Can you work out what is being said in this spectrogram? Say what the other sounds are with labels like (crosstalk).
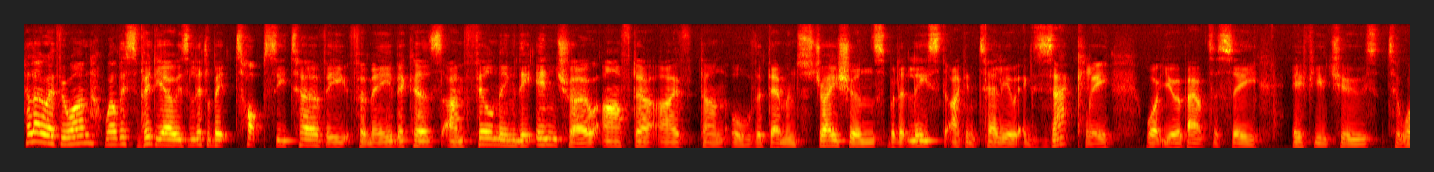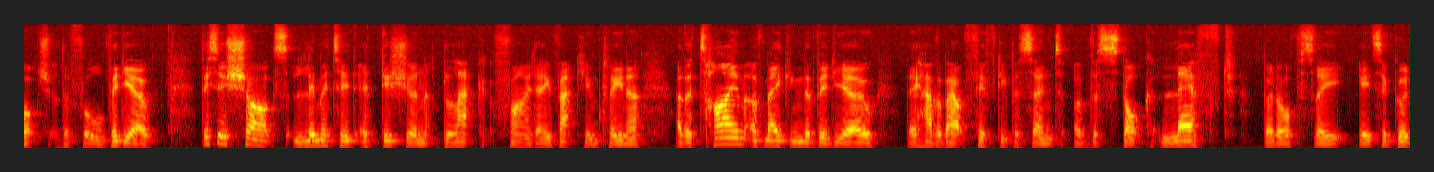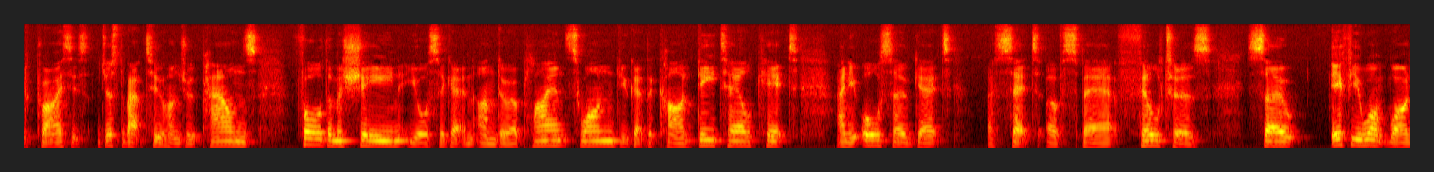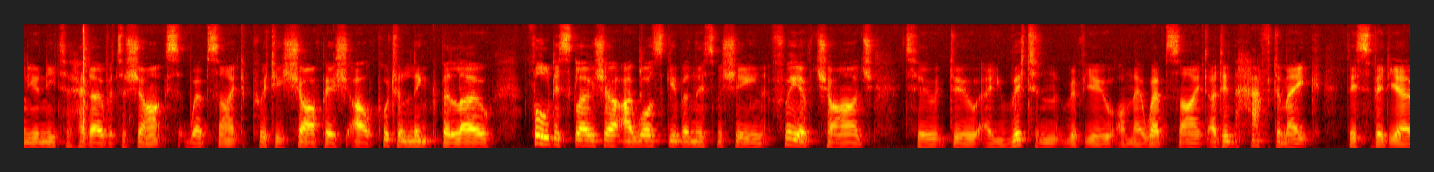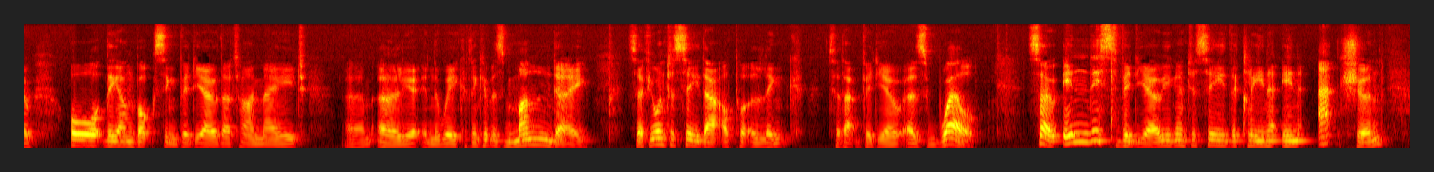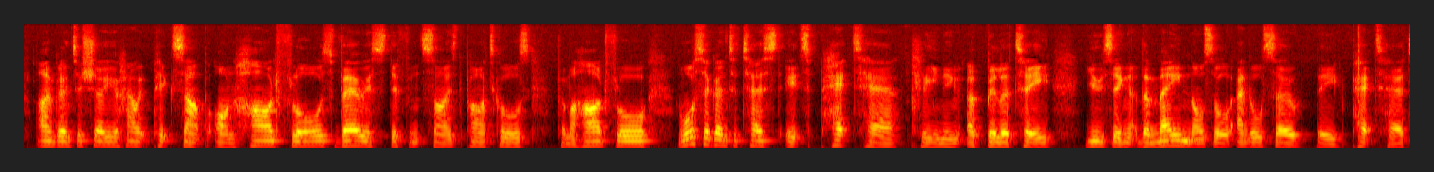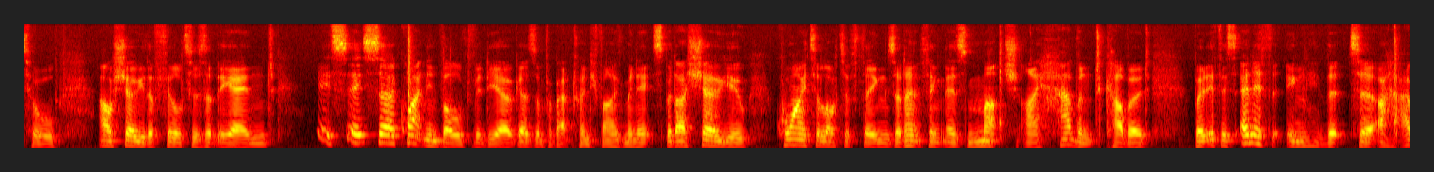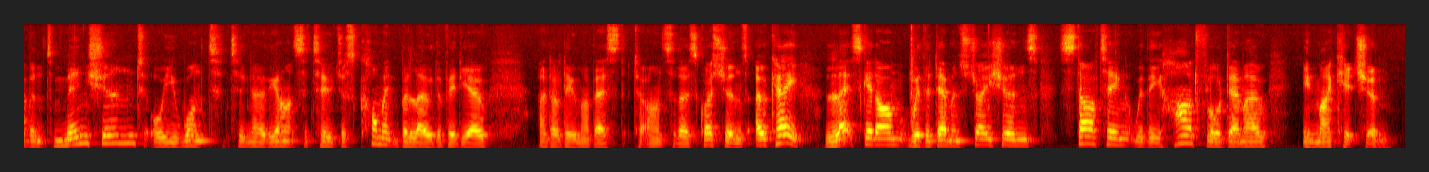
Hello everyone. Well this video is a little bit topsy-turvy for me because I'm filming the intro after I've done all the demonstrations but at least I can tell you exactly what you're about to see if you choose to watch the full video. This is Shark's limited edition Black Friday vacuum cleaner. At the time of making the video they have about 50% of the stock left but obviously it's a good price. It's just about £200. For the machine, you also get an under appliance wand, you get the car detail kit, and you also get a set of spare filters. So if you want one, you need to head over to Shark's website, Pretty Sharpish. I'll put a link below. Full disclosure, I was given this machine free of charge to do a written review on their website. I didn't have to make this video or the unboxing video that I made um, earlier in the week. I think it was Monday. So if you want to see that, I'll put a link to that video as well. So in this video, you're going to see the cleaner in action. I'm going to show you how it picks up on hard floors, various different sized particles from a hard floor. I'm also going to test its pet hair cleaning ability using the main nozzle and also the pet hair tool. I'll show you the filters at the end. It's, it's uh, quite an involved video, it goes on for about 25 minutes, but I show you quite a lot of things. I don't think there's much I haven't covered, but if there's anything that uh, I haven't mentioned or you want to know the answer to, just comment below the video and I'll do my best to answer those questions. Okay, let's get on with the demonstrations, starting with the hard floor demo in my kitchen.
